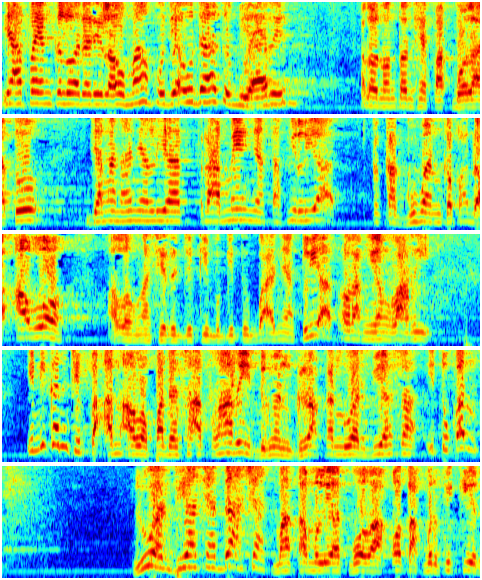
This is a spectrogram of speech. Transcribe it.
Ya apa yang keluar dari lau mahfud ya udah tuh biarin. Kalau nonton sepak bola tuh jangan hanya lihat ramenya tapi lihat kekaguman kepada Allah. Allah ngasih rezeki begitu banyak. Lihat orang yang lari ini kan ciptaan Allah pada saat lari dengan gerakan luar biasa. Itu kan luar biasa dahsyat. Mata melihat bola, otak berpikir,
